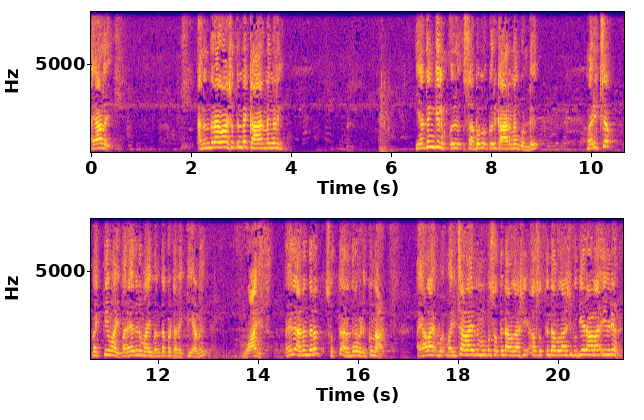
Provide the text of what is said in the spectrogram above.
അയാൾ അനന്തരാവകാശത്തിന്റെ കാരണങ്ങളിൽ ഏതെങ്കിലും ഒരു സബബ് ഒരു കാരണം കൊണ്ട് മരിച്ച വ്യക്തിയുമായി പരേതനുമായി ബന്ധപ്പെട്ട വ്യക്തിയാണ് വാരിസ്. അതായത് അനന്തരം സ്വത്ത് അനന്തരം എടുക്കുന്ന ആൾ. അയാളെ മരിച്ച ആളായിരുന്നു മുമ്പ് സ്വത്തിന്റെ അവകാശി. ആ സ്വത്തിന്റെ അവകാശി പുതിയ ഒരാളായി വരികയാണ്.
